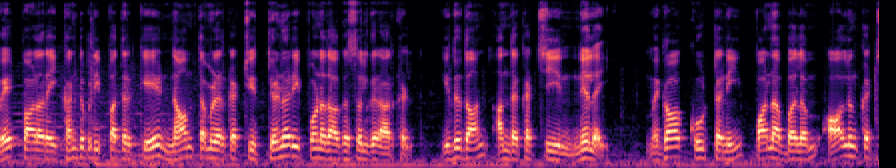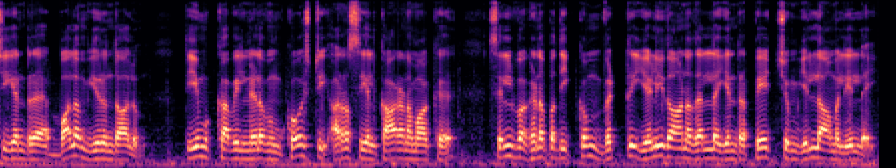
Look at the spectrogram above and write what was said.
வேட்பாளரை கண்டுபிடிப்பதற்கே நாம் தமிழர் கட்சி திணறி போனதாக சொல்கிறார்கள். இதுதான் அந்த கட்சியின் நிலை. மெகா கூட்டணி பண பலம் ஆளுங்கட்சி என்ற பலம் இருந்தாலும் திமுகவில் நிலவும் கோஷ்டி அரசியல் காரணமாக செல்வ கணபதிக்கும் வெற்றி எளிதானதல்ல என்ற பேச்சும் இல்லாமல் இல்லை.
